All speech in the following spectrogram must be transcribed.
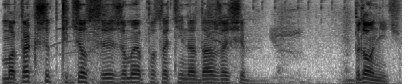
Ma tak szybkie ciosy, że moja postać nie nadąża się bronić.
